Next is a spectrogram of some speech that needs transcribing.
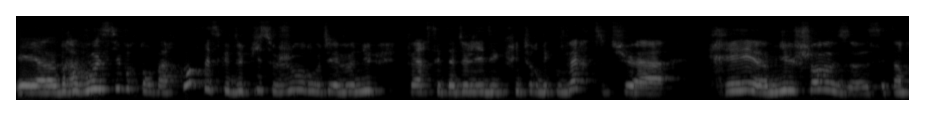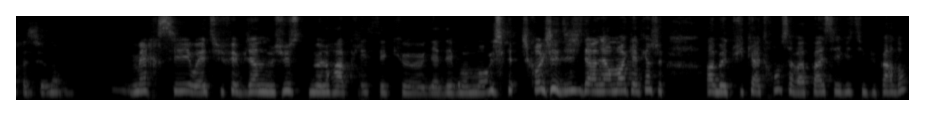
Et euh, bravo aussi pour ton parcours, parce que depuis ce jour où tu es venue faire cet atelier d'écriture découverte, tu as, créer mille choses. C'est impressionnant. Merci, ouais, tu fais bien de juste me le rappeler. C'est qu'il y a des moments où je crois que j'ai dit dernièrement à quelqu'un, ah, mais depuis 4 ans, ça va pas assez vite. Il me fait pardon?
